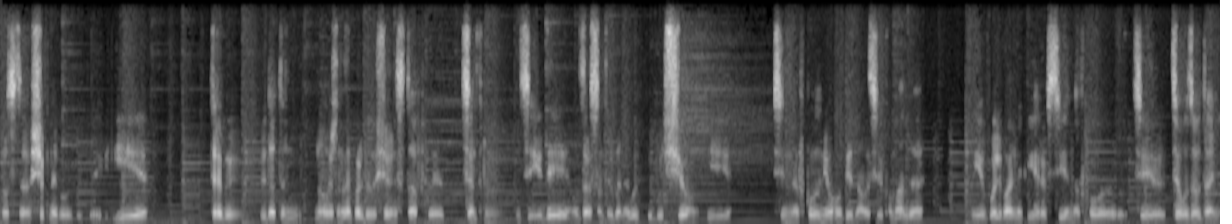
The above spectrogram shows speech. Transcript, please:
просто щоб не було вилетіти. І треба віддати належне Лемперду, що він став центром цієї ідеї. От зараз нам треба не будь-що, і всі навколо нього об'єдналася команда, і вболівальники, і гравці навколо ці, цього завдання.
